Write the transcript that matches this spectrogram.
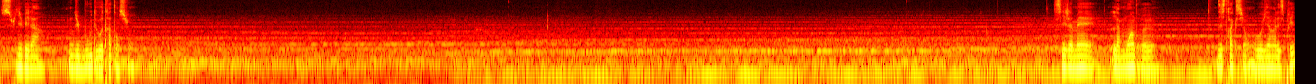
Suivez-la du bout de votre attention. Si jamais la moindre distraction vous vient à l'esprit,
